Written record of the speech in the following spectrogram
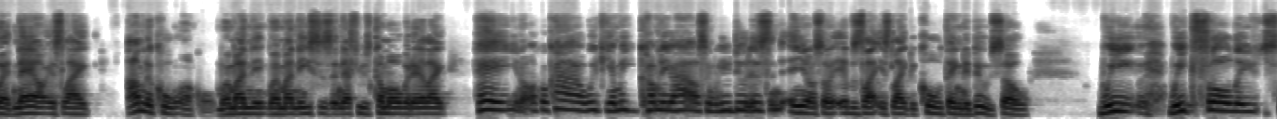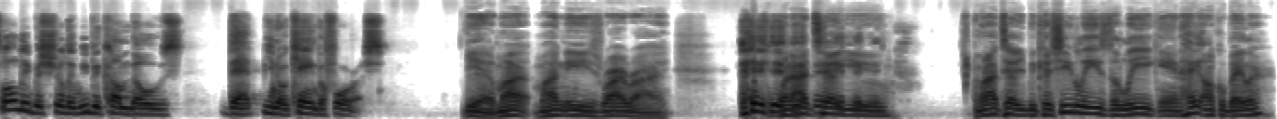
but now it's like I'm the cool uncle. When my when my nieces and nephews come over, they're like. Hey, you know, Uncle Kyle, we can we come to your house and we do this and, and you know, so it was like it's like the cool thing to do. So we we slowly slowly but surely we become those that you know came before us Yeah, my my knees right right. When I tell you when I tell you because she leads the league in hey Uncle Baylor.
